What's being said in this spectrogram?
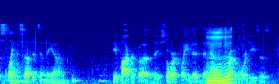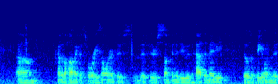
Just like the stuff that's in the, um, the Apocrypha, the historically that, that Mhm. happened right before Jesus. Um, kind of the Hanukkah stories. I wonder if there's, if there's something to do with that, that maybe there was a feeling that,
